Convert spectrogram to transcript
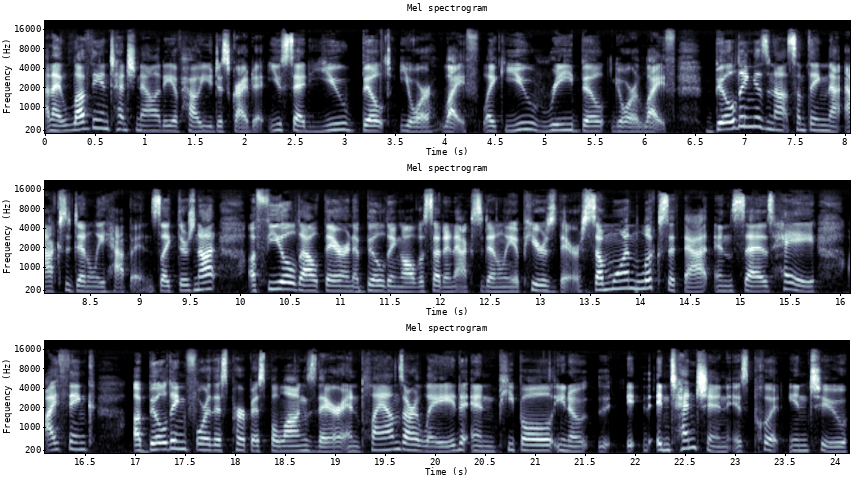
and I love the intentionality of how you described it. You said you built your life, like you rebuilt your life. Building is not something that accidentally happens. Like there's not a field out there and a building all of a sudden accidentally appears there. Someone looks at that and says, hey, I think a building for this purpose belongs there and plans are laid and people you know it, intention is put into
